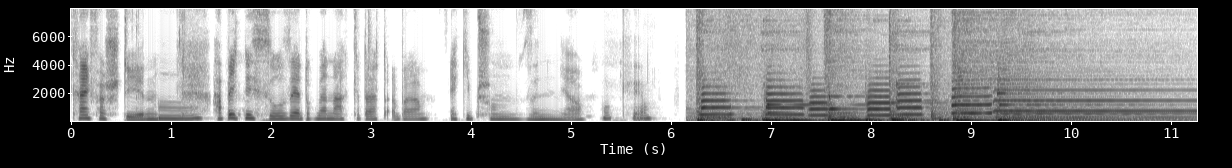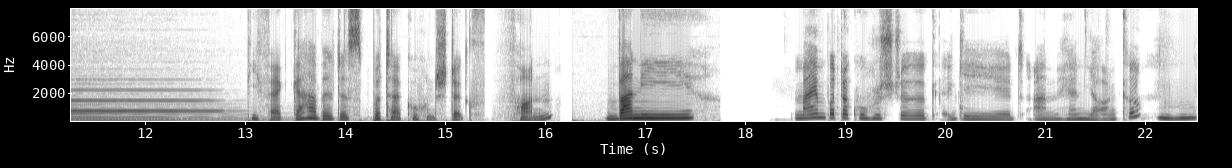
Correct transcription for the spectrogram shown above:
kann ich verstehen. Hm, Habe ich nicht so sehr drüber nachgedacht, aber ergibt schon Sinn, ja. okay. Die Vergabe des Butterkuchenstücks von Wanni. Mein Butterkuchenstück geht an Herrn Janke, Mhm.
